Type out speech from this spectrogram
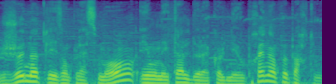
Je note les emplacements et on étale de la colle néoprène un peu partout.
